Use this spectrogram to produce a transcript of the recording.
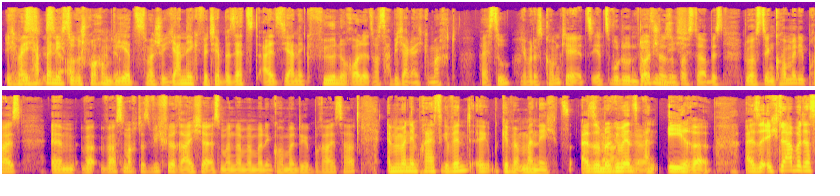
Ich meine, ich habe ja nicht ja so gesprochen wie jetzt zum Beispiel Yannick wird ja besetzt als Yannick für eine Rolle. Was habe ich ja gar nicht gemacht, weißt du? Ja, aber das kommt ja jetzt. Jetzt, wo du ein Weiß deutscher. Superstar bist, du hast den Comedy-Preis. Ähm, wa- was macht das? Wie viel reicher ist man dann, wenn man den Comedy-Preis hat? Äh, Wenn man den Preis gewinnt, äh, gewinnt man nichts. Also man Ja, gewinnt ja. an Ehre. Also ich glaube, dass,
